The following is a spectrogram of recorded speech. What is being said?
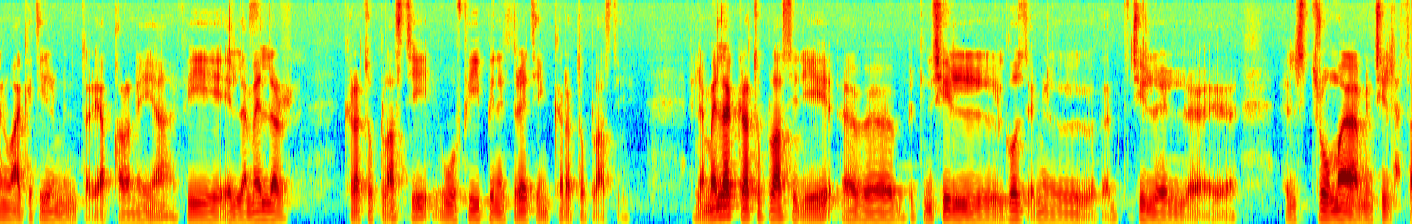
أنواع كتير من الترقيع القرنية في ال lamellar keratoplasty وفي penetrating keratoplasty ال lamellar keratoplasty دي بنشيل جزء من بنشيل ال stroma بنشيل 80%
